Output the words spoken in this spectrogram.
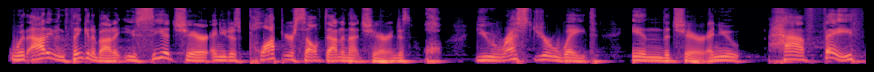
without even thinking about it, you see a chair and you just plop yourself down in that chair and just oh, you rest your weight in the chair and you have faith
